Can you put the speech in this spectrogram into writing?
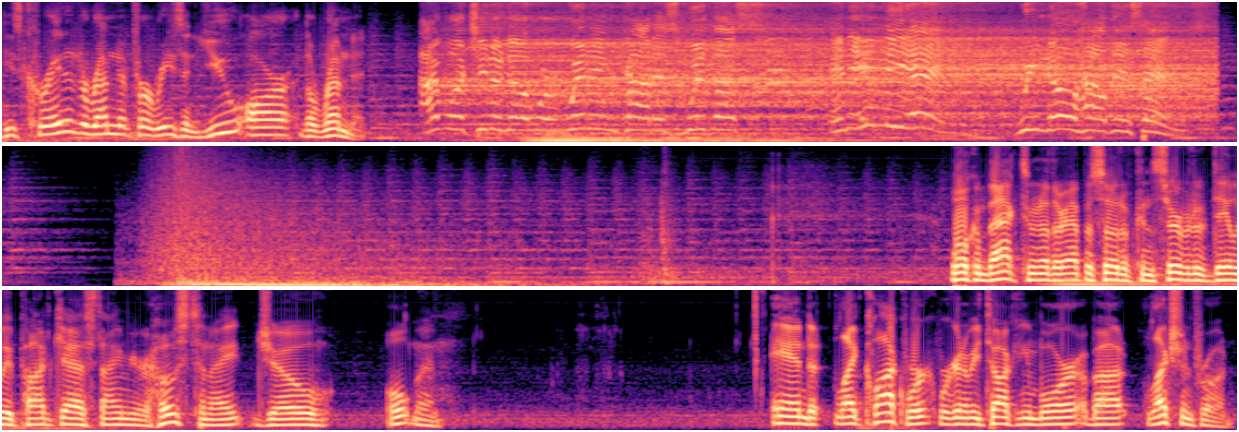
He's created a remnant for a reason. You are the remnant. I want you to know we're winning. God is with us. And in the end, we know how this ends. Welcome back to another episode of Conservative Daily Podcast. I'm your host tonight, Joe Altman. And like clockwork, we're going to be talking more about election fraud.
